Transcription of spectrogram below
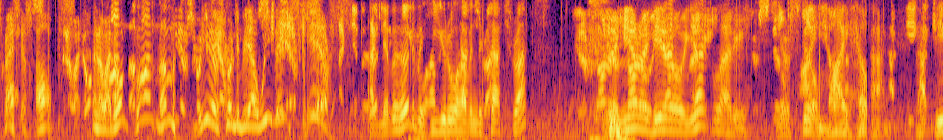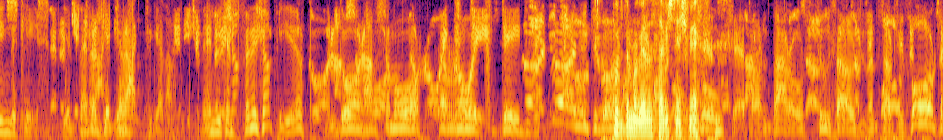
precious hops. And if I don't plant them, beer's going to be a wee bit scarce. I've never heard of a hero having to catch rats. You're not a hero yet, laddie. You're still my help hand. That being the case, you'd better get your act together. Then you can finish up here and go and have some more heroic deeds. I need to go Kurde, mogę zostawić na śmiech. Control check on barrels 2034 to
